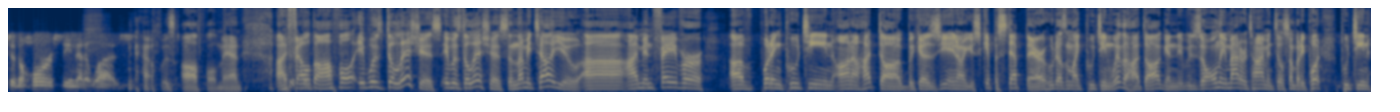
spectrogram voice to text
to the horror scene that it was. That was awful, man. I felt awful. It was delicious. It was delicious, and let me tell you, uh, I'm in favor of putting poutine on a hot dog because you know you skip a step there. Who doesn't like poutine with a hot dog? And it was only a matter of time until somebody put poutine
